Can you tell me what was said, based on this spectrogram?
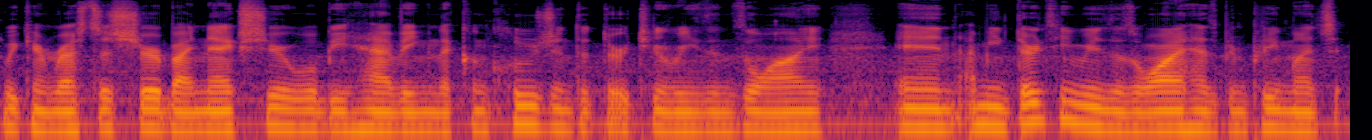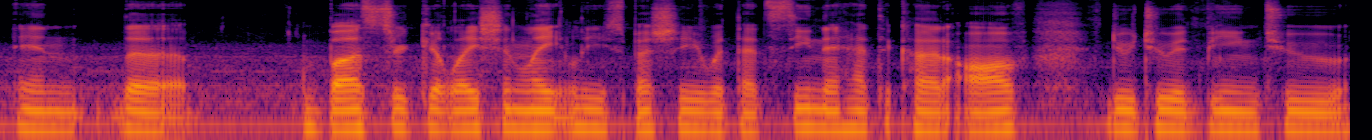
we can rest assured by next year we'll be having the conclusion to 13 Reasons Why and I mean 13 Reasons Why has been pretty much in the buzz circulation lately, especially with that scene they had to cut off due to it being too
